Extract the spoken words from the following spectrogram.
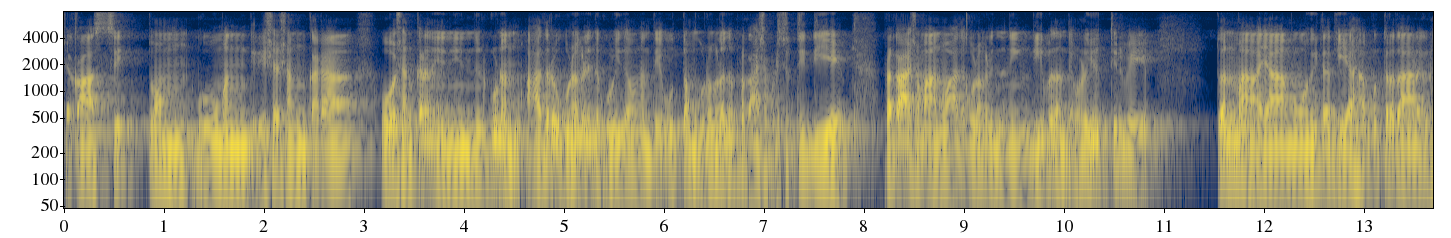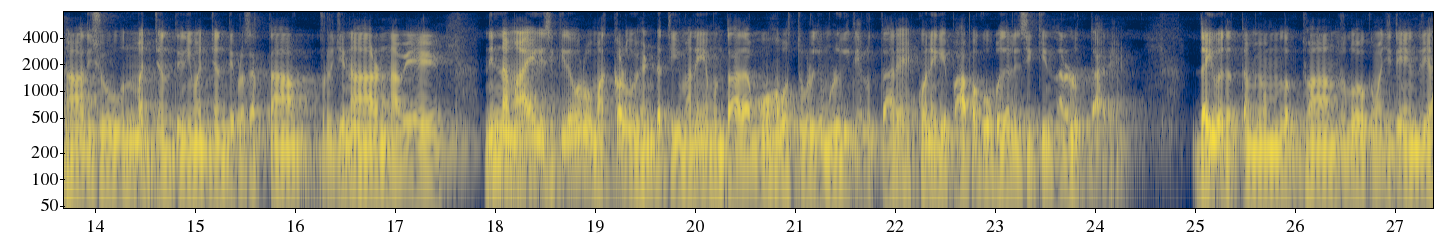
ಚಕಾಸ್ಸಿ ತ್ವಂ ಭೂಮನ್ ಗಿರೀಶ ಶಂಕರ. ಓ ಶಂಕರನೇ ನಿರ್ಗುಣನು, ಆದರೂ ಗುಣಗಳಿಂದ ಕೂಡಿದವನಂತೆ ಉತ್ತಮ ಗುಣಗಳನ್ನು ಪ್ರಕಾಶಪಡಿಸುತ್ತಿದ್ದೀಯೇ. ಪ್ರಕಾಶಮಾನವಾದ ಗುಣಗಳಿಂದ ನೀನು ದೀಪದಂತೆ ಹೊಳೆಯುತ್ತಿರುವೆ. ತ್ವನ್ಮಾಯಾ ಮೋಹಿತಧಿಯ ಪುತ್ರದಾರ ಗೃಹಾದಿಷು ಉನ್ಮಜ್ಜಂತಿ ನಿಮಜ್ಜಂತಿ ಪ್ರಸಕ್ತ ವೃಜಿನಾರ್ಣವೇ. ನಿನ್ನ ಮಾಯೆಗೆ ಸಿಕ್ಕಿದವರು ಮಕ್ಕಳು, ಹೆಂಡತಿ, ಮನೆಯ ಮುಂತಾದ ಮೋಹ ವಸ್ತುಗಳಲ್ಲಿ ಮುಳುಗಿ ತೇಲುತ್ತಾರೆ, ಕೊನೆಗೆ ಪಾಪಕೂಪದಲ್ಲಿ ಸಿಕ್ಕಿ ನರಳುತ್ತಾರೆ. ದೈವದತ್ತಮಿಮಂ ಲಬ್ಧ್ವಾ ನೃಲೋಕಮಜಿತೇಂದ್ರಿಯ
